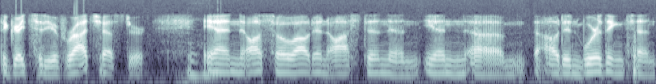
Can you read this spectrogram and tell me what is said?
the great city of Rochester, mm-hmm. and also out in Austin and in um, out in Worthington,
